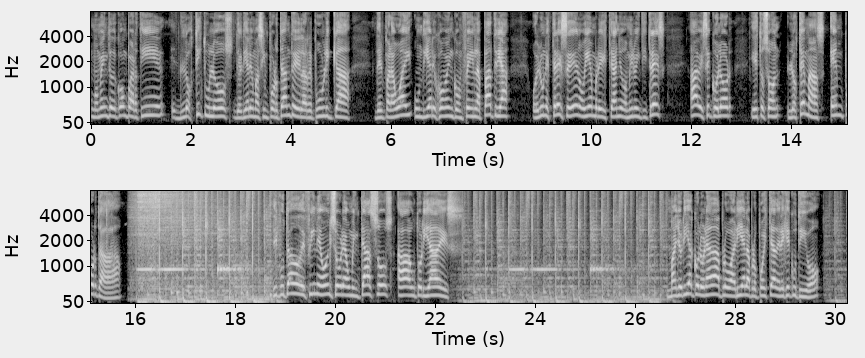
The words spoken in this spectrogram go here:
Momento de compartir los títulos del diario más importante de la República del Paraguay, un diario joven con fe en la patria. Hoy lunes 13 de noviembre de este año 2023, ABC Color, y estos son los temas en portada. Diputado define hoy sobre aumentazos a autoridades. Mayoría colorada aprobaría la propuesta del Ejecutivo.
